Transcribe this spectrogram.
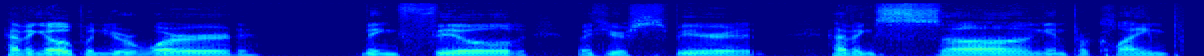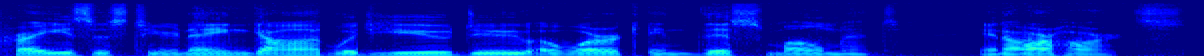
having opened your word, being filled with your spirit having sung and proclaimed praises to your name, God, would you do a work in this moment in our hearts?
